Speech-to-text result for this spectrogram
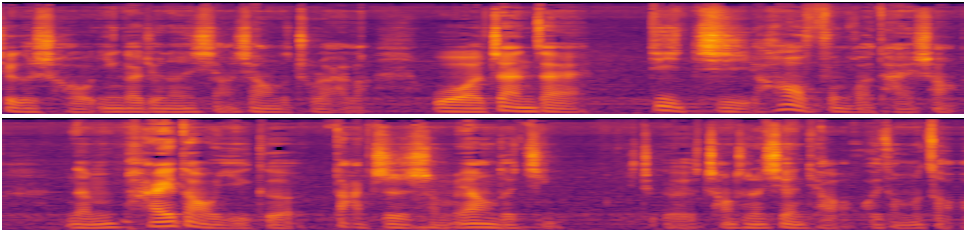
这个时候应该就能想象的出来了。我站在第几号烽火台上，能拍到一个大致什么样的景？这个长城的线条会怎么走？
